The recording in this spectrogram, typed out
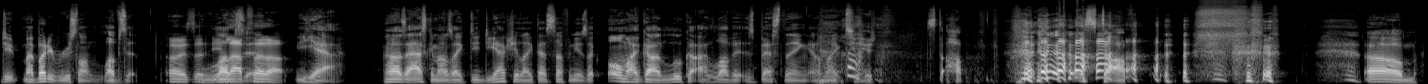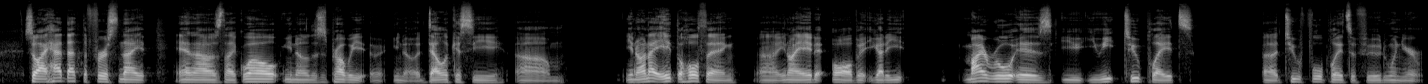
dude, my buddy Ruslan loves it. Oh, is it? He loves laps it. that up. Yeah. I was asking him, I was like, dude, do you actually like that stuff? And he was like, oh my God, Luca, I love it. It's best thing. And I'm like, dude, stop. stop. um, so I had that the first night, and I was like, well, you know, this is probably, uh, you know, a delicacy. Um, you know, and I ate the whole thing. Uh, you know, I ate it all of it. You got to eat. My rule is you, you eat two plates, uh, two full plates of food when you're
